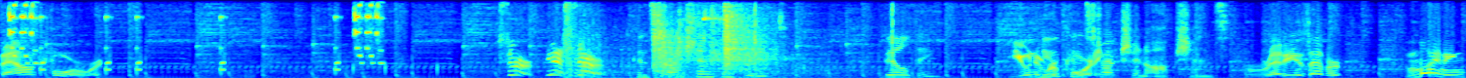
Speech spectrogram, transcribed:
Bound forward. Sir, yes, sir. Construction complete. Building. Unit New reporting. construction options. Ready as ever. Mining.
